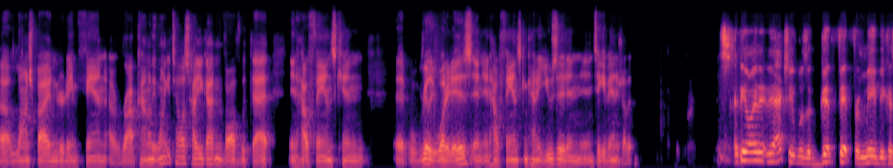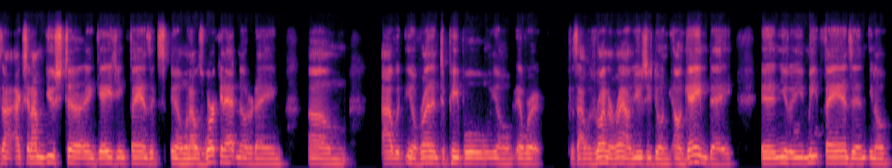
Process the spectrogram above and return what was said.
uh, launched by Notre Dame fan uh, Rob Connolly. Why don't you tell us how you got involved with that and how fans can, uh, really what it is and, and how fans can kind of use it and, and take advantage of it? you know, and it actually was a good fit for me because I actually I'm used to engaging fans. You know, when I was working at Notre Dame, um, I would you know run into people you know that were because I was running around usually doing on game day, and you know you meet fans and you know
